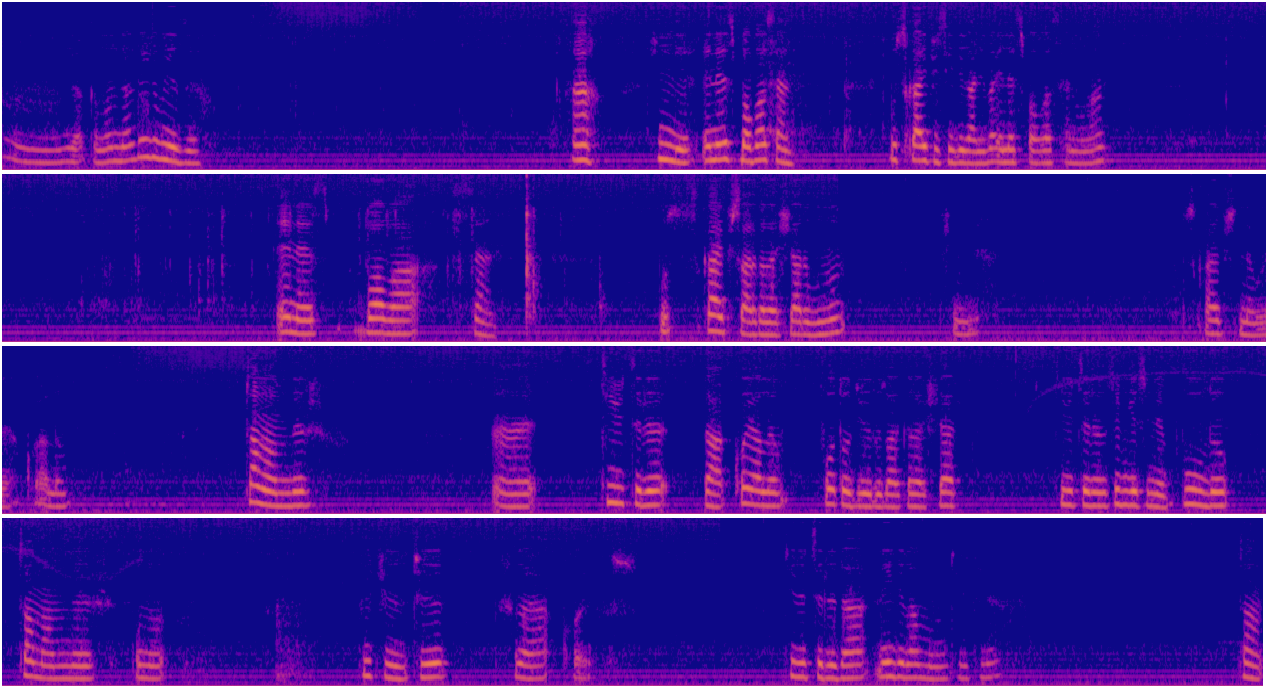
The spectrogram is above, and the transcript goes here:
hmm, bir dakika lan. Neredeydi bu yazı? Ha. Şimdi Enes Baba sen. Bu Skype isiydi galiba. Enes Baba sen olan. Enes Baba sen. Bu Skype'si arkadaşlar bunun. Şimdi Skype'sini de buraya koyalım. Tamamdır. Ee, Twitter'ı da koyalım. Foto diyoruz arkadaşlar. Twitter'ın simgesini bulduk. Tamamdır. Bunu küçültüp şuraya koyuyoruz. Twitter'ı da neydi lan bunun Twitter'ı? Tamam.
